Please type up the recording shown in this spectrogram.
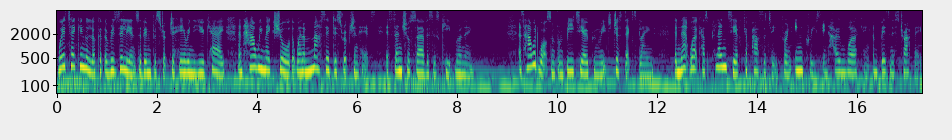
we're taking a look at the resilience of infrastructure here in the UK and how we make sure that when a massive disruption hits, essential services keep running. As Howard Watson from BT Openreach just explained, the network has plenty of capacity for an increase in home working and business traffic.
